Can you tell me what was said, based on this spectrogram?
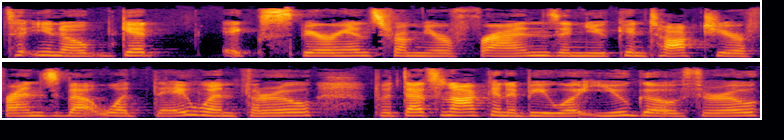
t- you know get experience from your friends and you can talk to your friends about what they went through, but that's not going to be what you go through.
